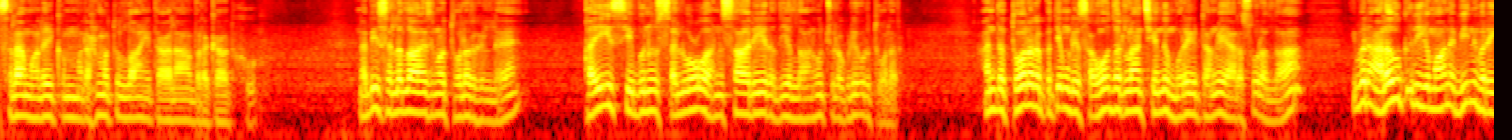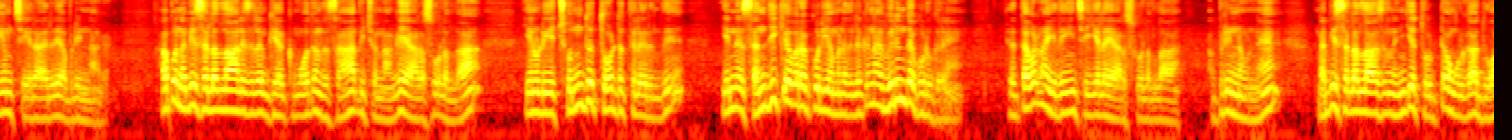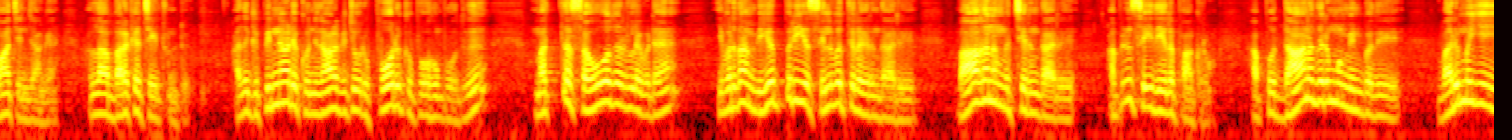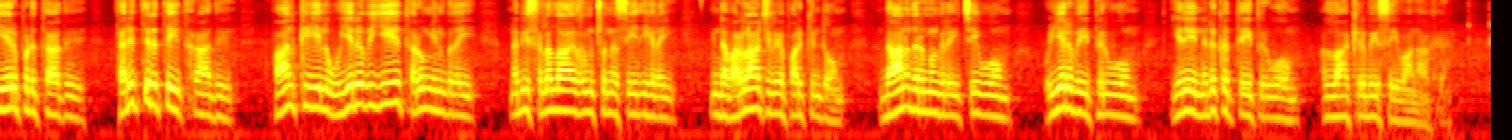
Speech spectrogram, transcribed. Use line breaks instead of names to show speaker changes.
அஸ்லாம் அலைக்கும் ரஹமத்துல்லாஹி தாலா வரகாத்துஹு நபி சல்லல்லா அலிஸ்லம் தோழர்களில் கைஸ் சிபுனு சல்வோ அன்சாரி ரதியல்லானு சொல்லக்கூடிய ஒரு தோழர். அந்த தோழரை பற்றி உங்களுடைய சகோதரர்லாம் சேர்ந்து முறையிட்டாங்க யார் ரசூல் அல்லா இவர் அளவுக்கு அதிகமான வீண் வரையும் செய்கிறாரு அப்படின்னாங்க. அப்போ நபி சல்லா அலிஸ்லம் கேட்கும்போது அந்த சஹாபி சொன்னாங்க யார் ரசூல் அல்லா என்னுடைய சொந்த தோட்டத்திலிருந்து என்னை சந்திக்க வரக்கூடிய மனிதர்களுக்கு நான் விருந்தை கொடுக்குறேன். இதை தவிர நான் எதையும் செய்யலை யார் சூழல்லா அப்படின்ன நபி சல்லா அலிஸ்லம் நெஞ்சை தொட்டு அவங்களுக்காக துவா செஞ்சாங்க. நல்லா பறக்க செய்யட்டுன்ட்டு அதுக்கு பின்னாடி கொஞ்ச நாள் கழிச்சு ஒரு போருக்கு போகும்போது மற்ற சகோதரர்களை விட இவர் தான் மிகப்பெரிய செல்வத்தில் இருந்தார் வாகனம் வச்சிருந்தார் அப்படின்னு செய்திகளை பார்க்குறோம். அப்போ தான தர்மம் என்பது வறுமையை ஏற்படுத்தாது தரித்திரத்தை தராது வாழ்க்கையில் உயர்வையே தரும் என்பதை நபி சல்லல்லாஹம் சொன்ன செய்திகளை இந்த வரலாற்றிலே பார்க்கின்றோம். தான தர்மங்களை செய்வோம் உயர்வை பெறுவோம் இறை நெருக்கத்தை பெறுவோம். அல்லாஹ் கிருபை செய்வானாக.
